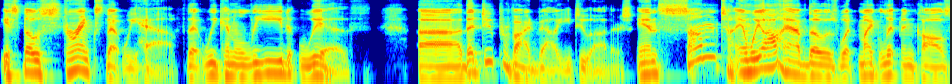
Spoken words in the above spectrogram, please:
It's those strengths that we have that we can lead with. Uh, that do provide value to others. And sometimes, and we all have those, what Mike Litman calls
